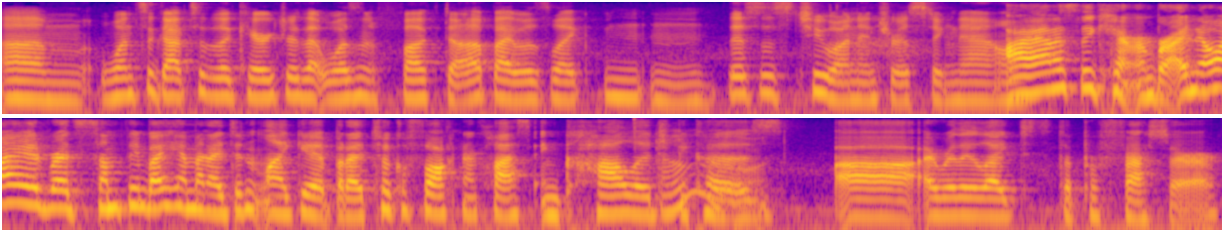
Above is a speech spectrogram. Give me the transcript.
Um, once it got to the character that wasn't fucked up, I was like, mm this is too uninteresting now. I honestly can't remember. I know I had read something by him and I didn't like it, but I took a Faulkner class in college Oh. because uh, I really liked the professor.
